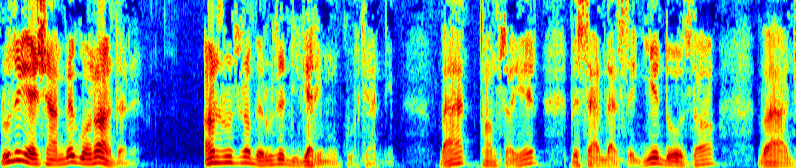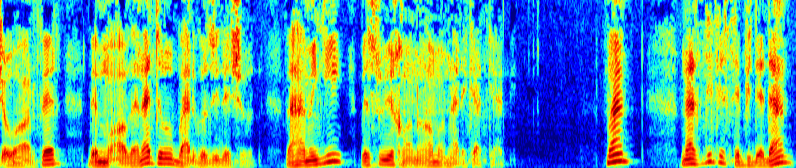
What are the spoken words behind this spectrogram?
روز یک شنبه گناه داره. آن روز را به روز دیگری موکول کردیم. بعد تامسایر به سردستگی دوزها و جوهارپر به معاونت او برگزیده شد و همگی به سوی خانه حرکت کردیم. من نزدیک سپیددم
